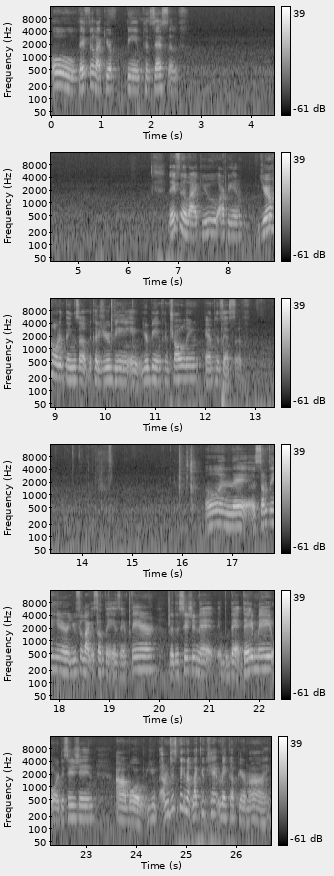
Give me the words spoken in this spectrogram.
Oh, they feel like you're being possessive. They feel like you are being you're holding things up because you're being you're being controlling and possessive. oh, and that something here you feel like something isn't fair. The decision that that they made or decision, um, or you, I'm just picking up like you can't make up your mind,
